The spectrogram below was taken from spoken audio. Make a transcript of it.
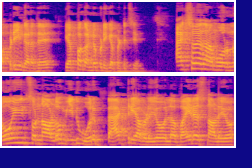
அப்படிங்கிறது எப்போ கண்டுபிடிக்கப்பட்டுச்சு? ஆக்சுவலாக இதை நம்ம ஒரு நோயின்னு சொன்னாலும் இது ஒரு பேக்டீரியாவிலையோ இல்லை வைரஸ்னாலேயோ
